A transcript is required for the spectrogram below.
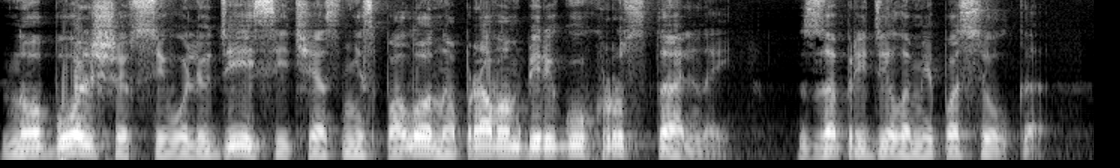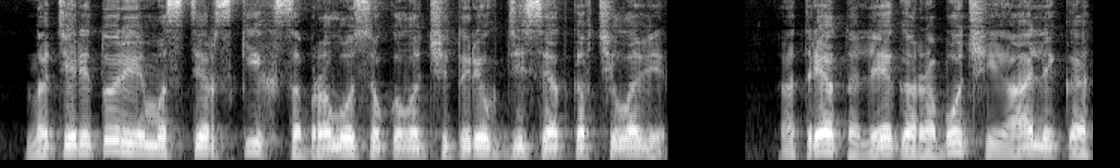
Но больше всего людей сейчас не спало на правом берегу Хрустальной, за пределами поселка. На территории мастерских собралось около четырех десятков человек. Отряд Олега, рабочие Алика,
